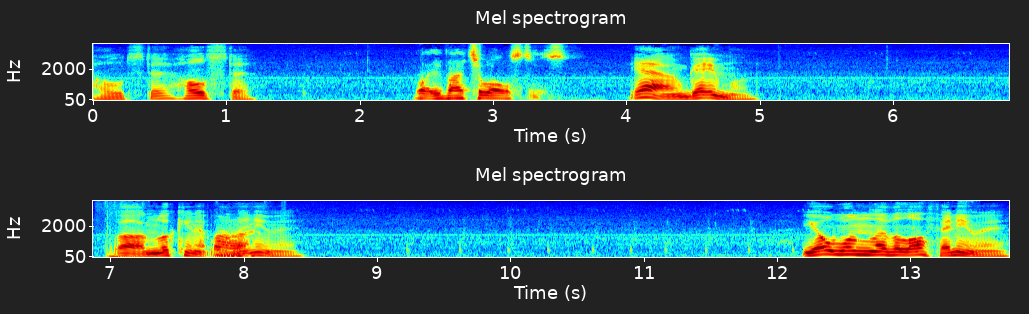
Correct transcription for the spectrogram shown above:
Holster? Holster. What, you buy two holsters? Yeah, I'm getting one. Well, I'm looking at one Alright. anyway. You're one level off anyway.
